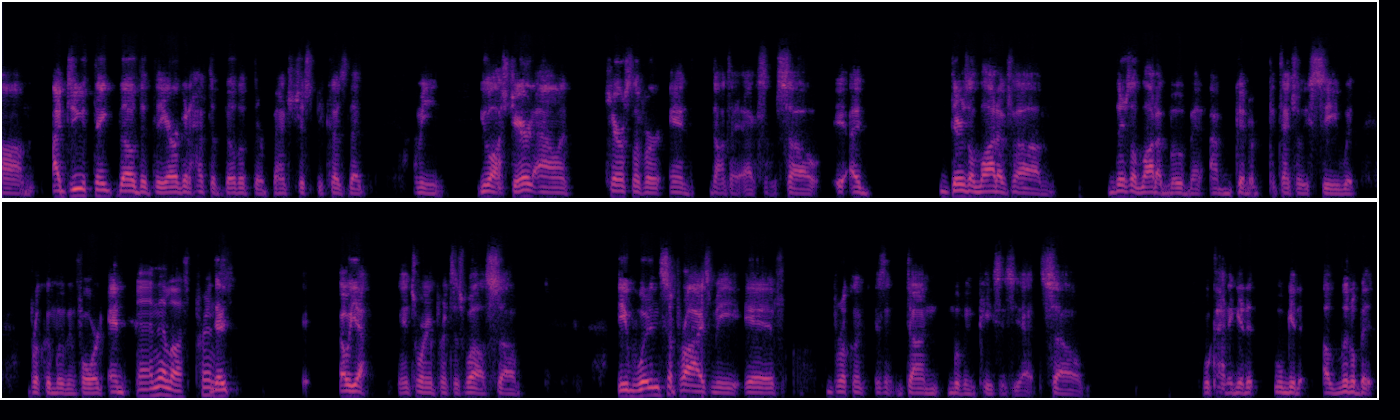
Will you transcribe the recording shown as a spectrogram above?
Um, I do think though that they are going to have to build up their bench just because that, I mean, you lost Jarrett Allen, Caris LeVert, and Dante Exum. So I, there's a lot of um, there's a lot of movement I'm going to potentially see with Brooklyn moving forward. And and they lost Prince. Oh yeah, and Taurean Prince as well. So it wouldn't surprise me if Brooklyn isn't done moving pieces yet. So we'll kind of get it. We'll get a little bit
